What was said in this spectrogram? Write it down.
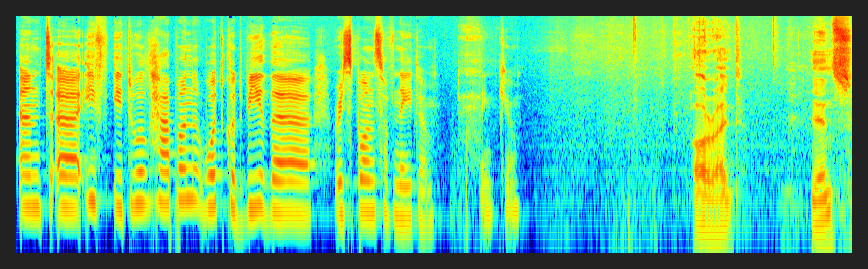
and uh, if it will happen, what could be the response of NATO? Thank you. All right. Jens?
